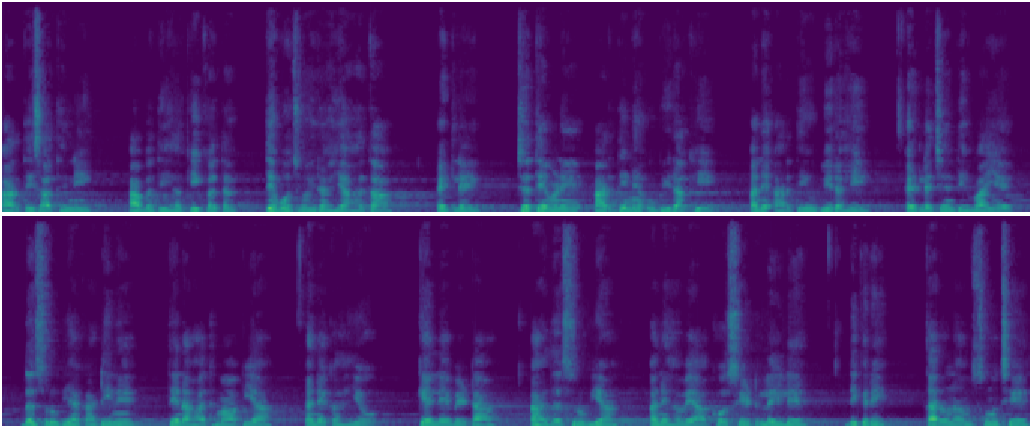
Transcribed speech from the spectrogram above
આરતી સાથેની આ બધી હકીકત તેઓ જોઈ રહ્યા હતા. એટલે જ તેમણે આરતીને ઊભી રાખી અને આરતી ઊભી રહી. એટલે જયંતિભાઈએ દસ રૂપિયા કાઢીને તેના હાથમાં આપ્યા અને કહ્યું કે, લે બેટા, આ દસ રૂપિયા અને હવે આખો સેટ લઈ લે. દીકરી, તારું નામ શું છે?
